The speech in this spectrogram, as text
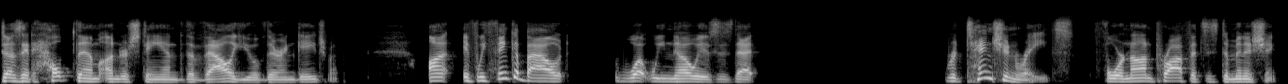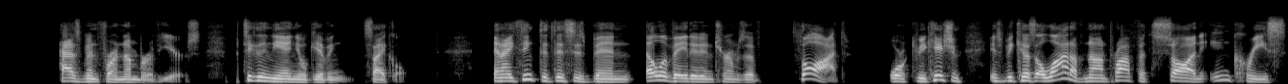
Does it help them understand the value of their engagement? Uh, if we think about what we know is is that retention rates for nonprofits is diminishing has been for a number of years particularly in the annual giving cycle and i think that this has been elevated in terms of thought or communication is because a lot of nonprofits saw an increase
